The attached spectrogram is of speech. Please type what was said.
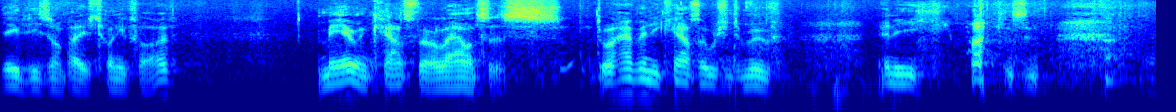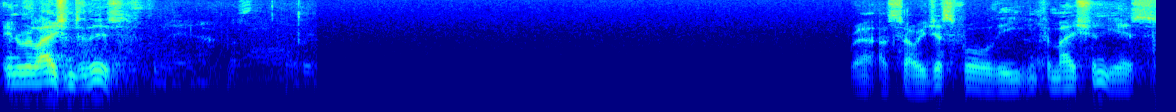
It is on page 25. Mayor and councillor allowances. Do I have any councillor wishing to move any in, in relation to this? Uh, sorry, just for the information, yes.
